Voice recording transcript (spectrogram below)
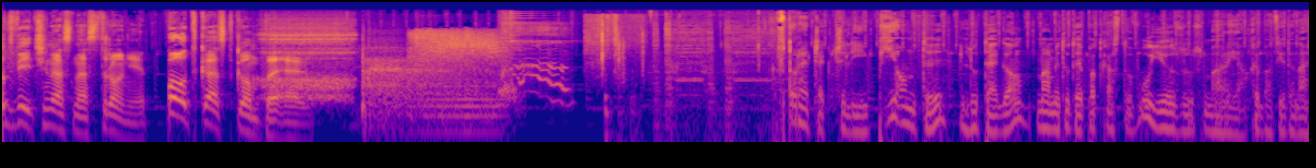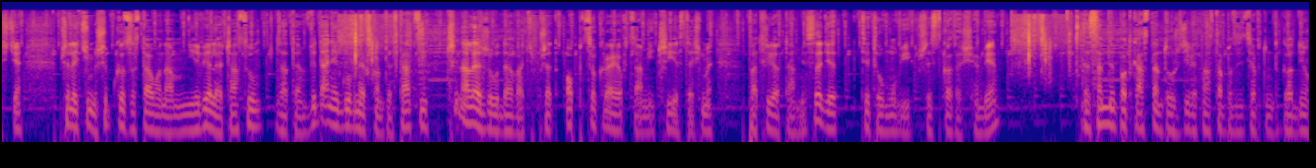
Odwiedź nas na stronie podcast.com.pl wtoreczek, czyli 5 lutego. Mamy tutaj podcastów, u Jezus Maria, chyba z 11. Przelecimy szybko, zostało nam niewiele czasu, zatem wydanie główne w kontestacji, czy należy udawać przed obcokrajowcami, czy jesteśmy patriotami. W zasadzie tytuł mówi wszystko za siebie. Następnym podcastem, to już 19 pozycja w tym tygodniu,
